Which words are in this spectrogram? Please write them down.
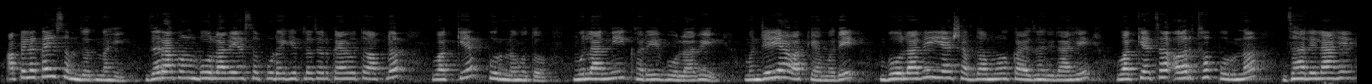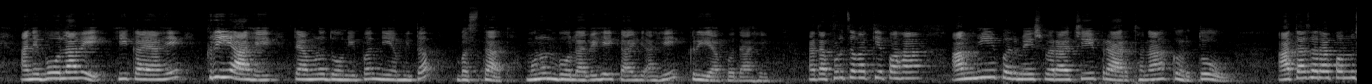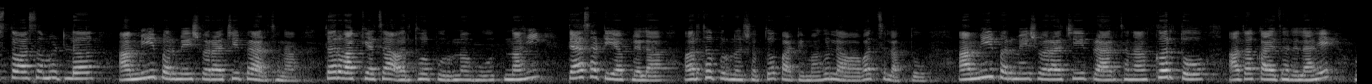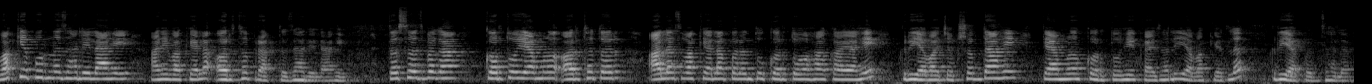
आपल्याला काही समजत नाही. जर आपण बोलावे असं पुढे घेतलं तर काय होतं? आपलं वाक्य पूर्ण होतं. मुलांनी खरे बोलावे. म्हणजे या वाक्यामध्ये बोलावे या शब्दामुळं काय झालेलं आहे? वाक्याचा अर्थ पूर्ण झालेला आहे. आणि बोलावे ही काय आहे? क्रिया आहे. त्यामुळं दोन्ही पण नियमित बसतात. म्हणून बोलावे हे काय आहे? क्रियापद आहे. आता पुढचं वाक्य पहा. आम्ही परमेश्वराची प्रार्थना करतो. आता जर आपण नुसतं असं म्हटलं आम्ही परमेश्वराची प्रार्थना तर वाक्याचा अर्थ पूर्ण होत नाही. त्यासाठी आपल्याला अर्थपूर्ण शब्द पाठीमागं लावावाच लागतो. आम्ही परमेश्वराची प्रार्थना करतो. आता काय झालेलं आहे? वाक्य पूर्ण झालेलं आहे आणि वाक्याला अर्थ प्राप्त झालेला आहे. तसंच बघा करतो यामुळं अर्थ तर आलाच वाक्याला परंतु करतो हा काय आहे? क्रियावाचक शब्द आहे. त्यामुळं करतो हे काय झालं? या वाक्यातलं क्रियापद झालं.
